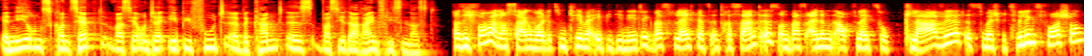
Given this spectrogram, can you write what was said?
Ernährungskonzept, was ja unter EpiFood äh, bekannt ist, was ihr da reinfließen lasst. Was ich vorher noch sagen wollte zum Thema Epigenetik, was vielleicht ganz interessant ist und was einem auch vielleicht so klar wird, ist zum Beispiel Zwillingsforschung.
